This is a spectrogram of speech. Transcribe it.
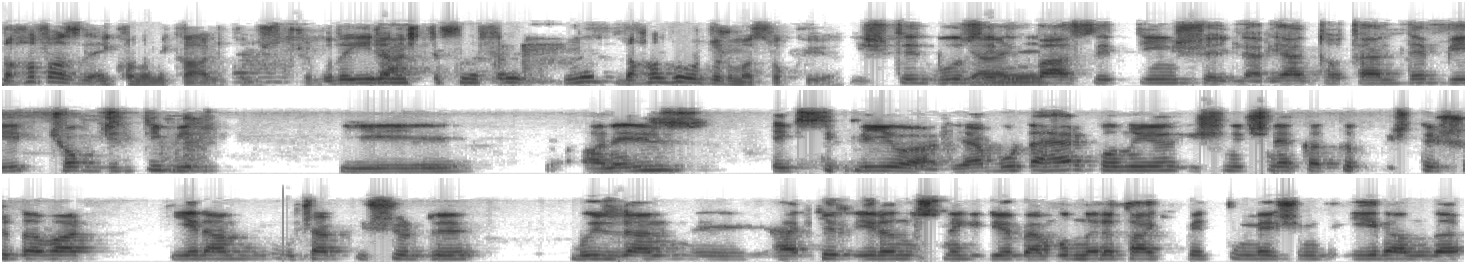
daha fazla ekonomik ağırlık oluşturuyor. Bu da İran yani, işçi sınıfını daha zor duruma sokuyor. İşte bu yani, senin bahsettiğin şeyler. Yani totalde bir çok ciddi bir e, analiz eksikliği var. Ya burada her konuyu işin içine katıp işte şu da var İran uçak düşürdü. Bu yüzden e, herkes İran'ın üstüne gidiyor. Ben bunları takip ettim ve şimdi İran'da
